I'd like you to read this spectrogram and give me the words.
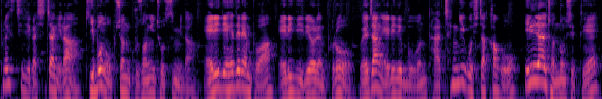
프레스티지가 시작이라 기본 옵션 구성이 좋습니다. LED 헤드램프와 LED 리어램프로 외장 LED 부분 다 챙기고 시작하고 1열 전동 시트에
